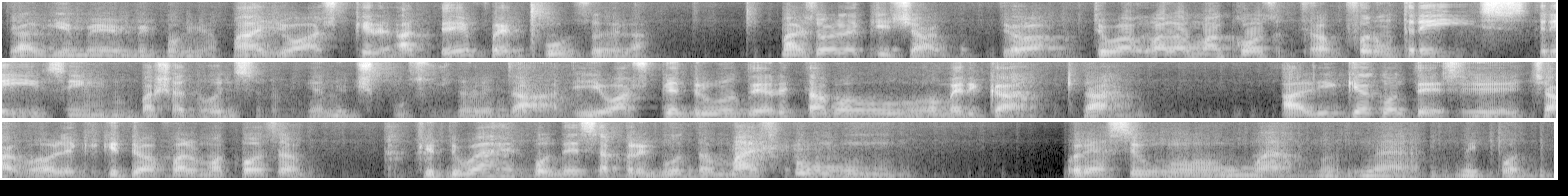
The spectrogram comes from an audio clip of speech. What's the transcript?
que alguém me, me corrija. Mas eu acho que até foi expulso de lá. Mas olha aqui, Thiago, eu, eu vou falar uma coisa. Foram três, três embaixadores, se não me engano, expulsos da Tá, e eu acho que entre um deles estava o americano, tá? Ali que acontece, Thiago, olha aqui que eu vou falar uma coisa, que tu vai responder essa pergunta mais com, por ser uma, uma, uma, uma hipótese.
